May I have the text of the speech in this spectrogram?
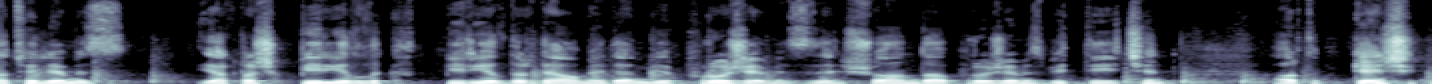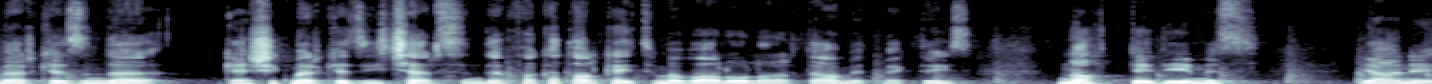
Atölyemiz yaklaşık bir yıllık, bir yıldır devam eden bir projemizdi. Şu anda projemiz bittiği için artık gençlik merkezinde, gençlik merkezi içerisinde fakat halk eğitime bağlı olarak devam etmekteyiz. Naht dediğimiz yani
